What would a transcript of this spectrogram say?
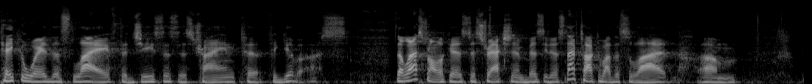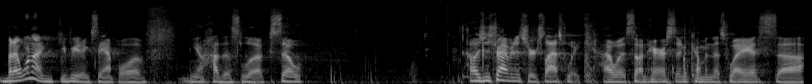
take away this life that Jesus is trying to, to give us. the last one I'll look at is distraction and busyness. And I've talked about this a lot, um, but I want to give you an example of you know, how this looks. So I was just driving to church last week. I was on Harrison coming this way. It's, uh,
